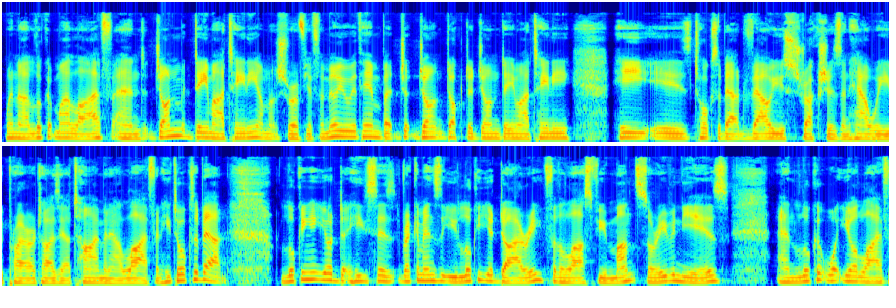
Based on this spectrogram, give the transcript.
when I look at my life, and John Demartini, I'm not sure if you're familiar with him, but John, Dr. John Demartini, he is talks about value structures and how we prioritize our time and our life. And he talks about looking at your, he says, recommends that you look at your diary for the last few months or even years and look at what your life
